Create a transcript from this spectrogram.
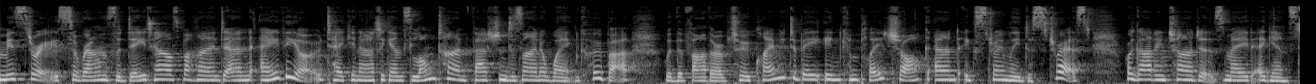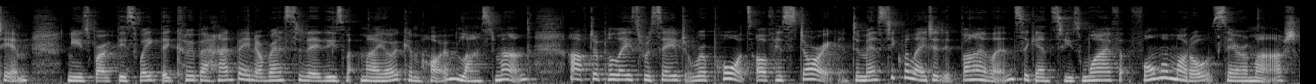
Mystery surrounds the details behind an AVO taken out against longtime fashion designer Wayne Cooper, with the father of two claiming to be in complete shock and extremely distressed regarding charges made against him. News broke this week that Cooper had been arrested at his Myocum home last month after police received reports of historic domestic related violence against his wife, former model Sarah Marsh.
